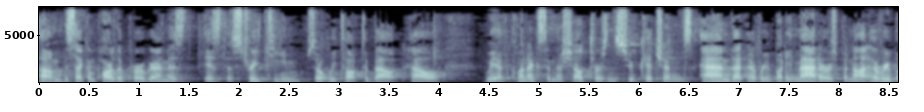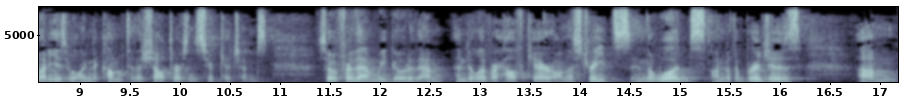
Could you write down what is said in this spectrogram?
Um, the second part of the program is is the street team. So we talked about how we have clinics in the shelters and soup kitchens, and that everybody matters, but not everybody is willing to come to the shelters and soup kitchens. So for them, we go to them and deliver healthcare on the streets, in the woods, under the bridges. Um,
